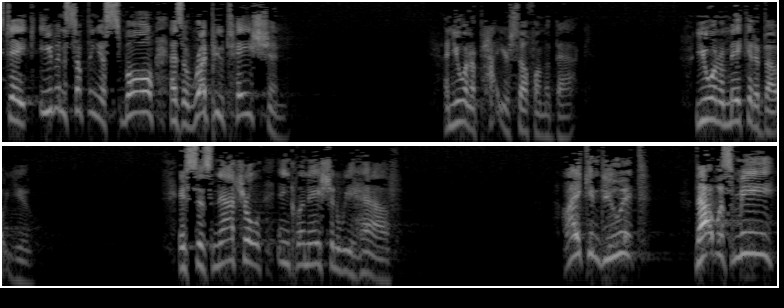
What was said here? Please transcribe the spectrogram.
stake, even something as small as a reputation, and you want to pat yourself on the back? You want to make it about you. It's this natural inclination we have. I can do it. That was me.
